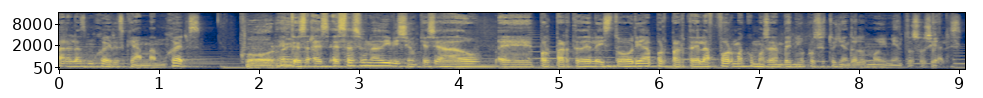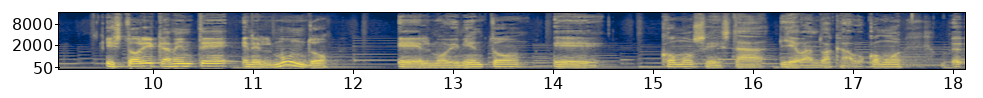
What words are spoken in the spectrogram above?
para las mujeres que aman mujeres. Entonces, esa es una división que se ha dado eh, por parte de la historia, por parte de la forma como se han venido constituyendo los movimientos sociales. Históricamente en el mundo, el movimiento, eh, ¿cómo se está llevando a cabo? ¿Cómo, eh,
